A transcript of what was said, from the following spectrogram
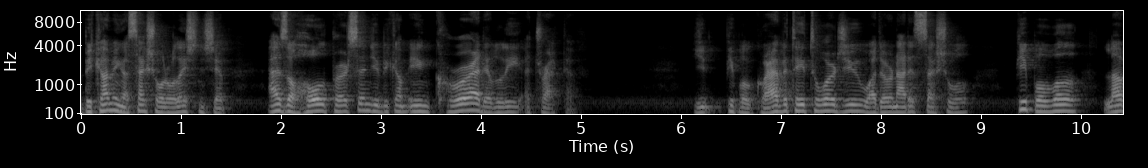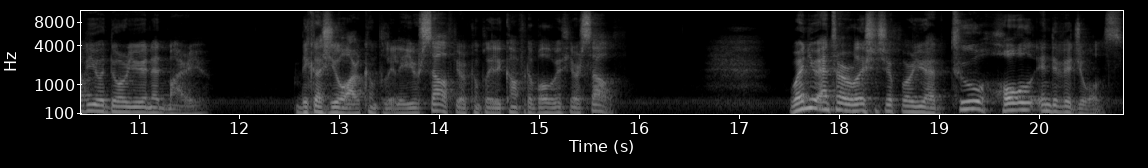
becoming a sexual relationship, as a whole person, you become incredibly attractive. You, people gravitate towards you, whether or not it's sexual. People will love you, adore you, and admire you because you are completely yourself. You're completely comfortable with yourself. When you enter a relationship where you have two whole individuals,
